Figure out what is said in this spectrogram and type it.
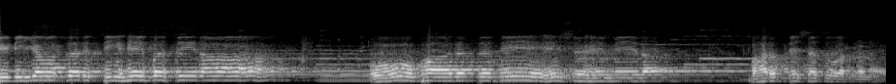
चिड़िया करती है बसेरा। ओ भारत देश है मेरा। भारत देशाचं वर्णन आहे.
